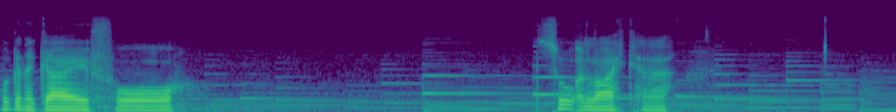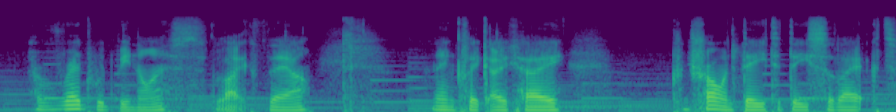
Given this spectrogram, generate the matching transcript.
We're going to go for sort of like a a red would be nice like there. And then click OK. Control and D to deselect.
